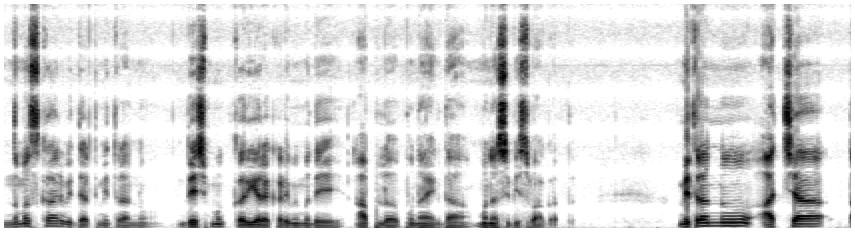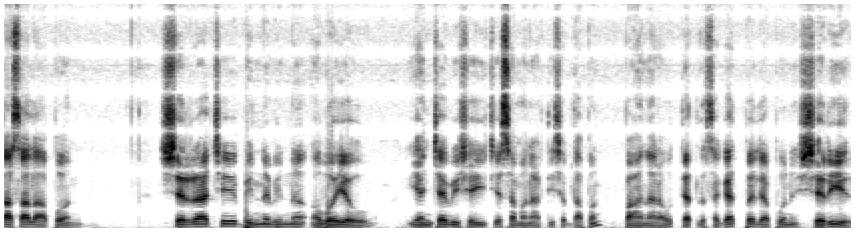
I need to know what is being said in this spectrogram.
नमस्कार विद्यार्थी मित्रांनो देशमुख करिअर अकॅडमीमध्ये आपलं पुन्हा एकदा मनस्वी स्वागत. मित्रांनो आजच्या तासाला आपण शरीराचे भिन्न भिन्न अवयव यांच्याविषयीचे समानार्थी शब्द आपण पाहणार आहोत. त्यातलं सगळ्यात पहिले आपण शरीर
